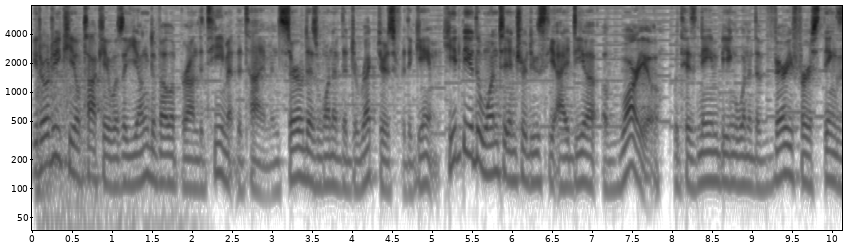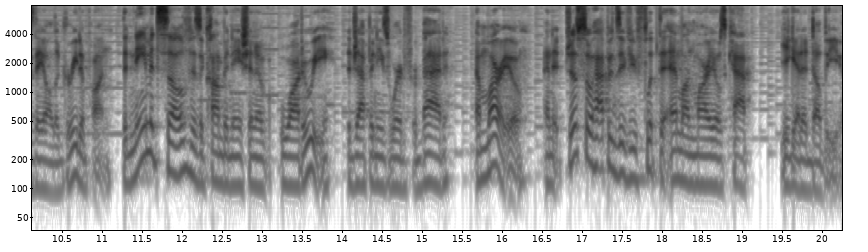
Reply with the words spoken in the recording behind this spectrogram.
Hiroji Kiyotake was a young developer on the team at the time and served as one of the directors for the game. He'd be the one to introduce the idea of Wario, with his name being one of the very first things they all agreed upon. The name itself is a combination of Warui, the Japanese word for bad, and Mario, and it just so happens if you flip the M on Mario's cap, you get a W.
